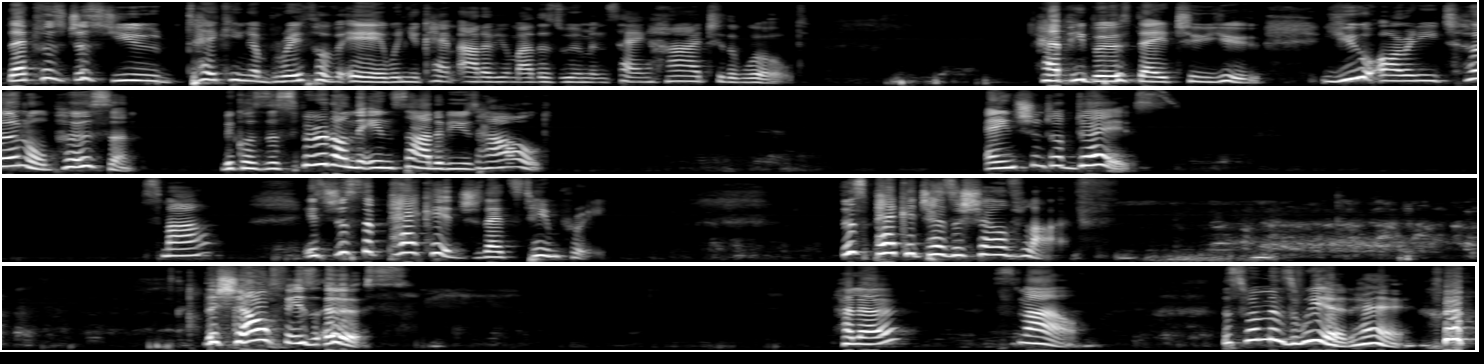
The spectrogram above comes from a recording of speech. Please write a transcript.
That was just you taking a breath of air when you came out of your mother's womb and saying hi to the world. Happy birthday to you. You are an eternal person. Because the spirit on the inside of you is how old? Ancient of days. Smile. It's just a package that's temporary. This package has a shelf life. The shelf is earth. Hello? Smile. This woman's weird, hey?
